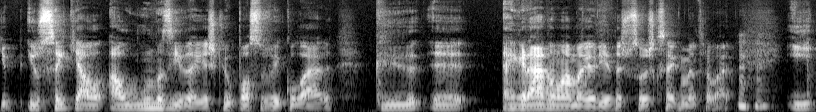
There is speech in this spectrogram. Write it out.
Eu, eu sei que há algumas ideias que eu posso veicular que uh, agradam à maioria das pessoas que seguem o meu trabalho. Uhum. E,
